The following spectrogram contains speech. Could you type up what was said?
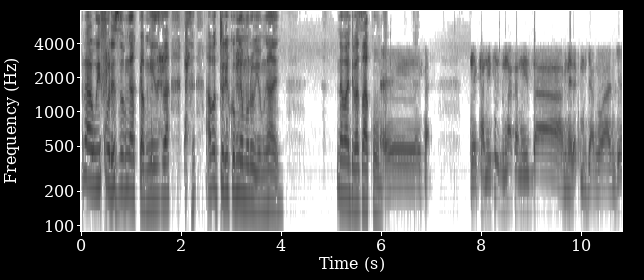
nawe wifuriza umwaka mwiza. Abo turi kumwe muri uyu mwanya. N'abandi bazakumva. Eh, reka- reka nifurize umwaka mwiza mpere ku muryango wanje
